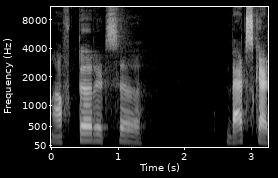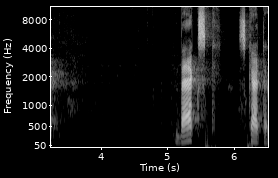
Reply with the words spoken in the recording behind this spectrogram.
after its uh, scat back scatter.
